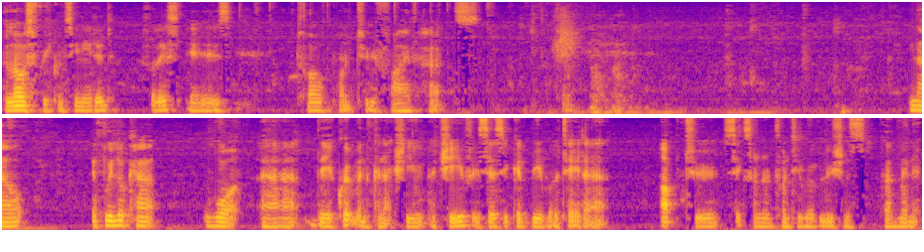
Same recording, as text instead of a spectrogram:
the lowest frequency needed for this is 12.25 hertz. Okay. Now, if we look at what uh, the equipment can actually achieve, it says it could be rotated at up to 620 revolutions per minute.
